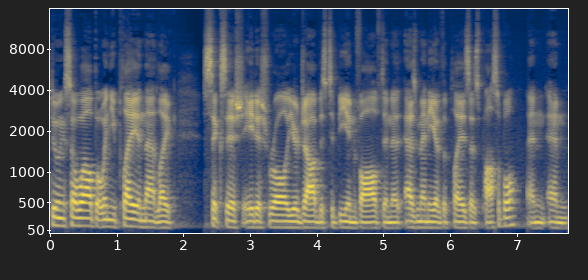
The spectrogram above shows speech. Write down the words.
doing so well. But when you play in that like six ish, eight ish role, your job is to be involved in a, as many of the plays as possible and and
